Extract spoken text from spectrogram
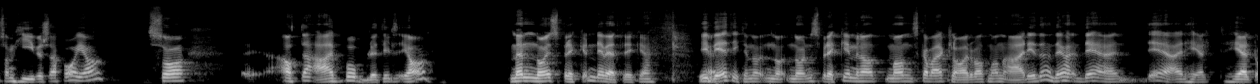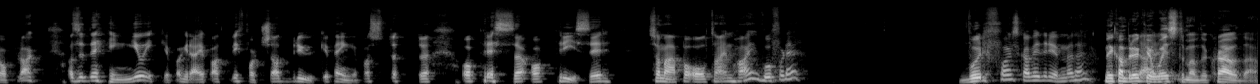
som hiver seg på. Ja. Så at det er boble til Ja, men når sprekker den, det vet vi ikke. Vi vet ikke når, når, den sprekker, men at man skal være klar over at man er i det, det, det er, det er helt, helt, opplagt. Altså, Det henger jo ikke på greip at vi fortsatt bruker penger på støtte og presse opp priser som er på all time high. Hvorfor det? Hvorfor skal vi drive med det? Vi kan bruke er... wisdom of the crowd, da.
